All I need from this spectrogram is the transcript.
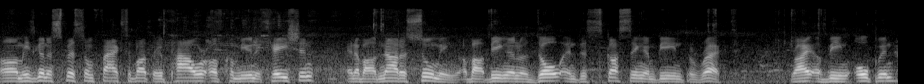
Um, he's gonna spit some facts about the power of communication and about not assuming, about being an adult and discussing and being direct, right? Of being open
